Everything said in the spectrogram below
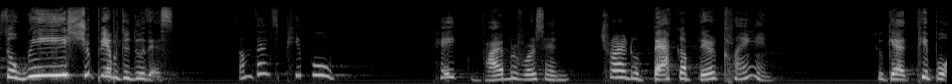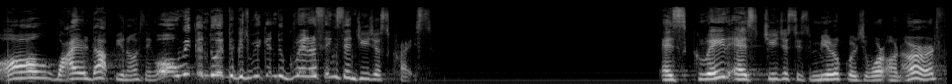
so we should be able to do this. Sometimes people take Bible verse and try to back up their claim to get people all wired up, you know, saying, oh, we can do it because we can do greater things than Jesus Christ. As great as Jesus' miracles were on earth,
